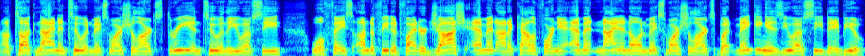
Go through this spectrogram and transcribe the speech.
Now Tuck, 9 and 2 in mixed martial arts, 3 and 2 in the UFC, will face undefeated fighter Josh Emmett out of California. Emmett 9 and 0 in mixed martial arts, but making his UFC debut.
